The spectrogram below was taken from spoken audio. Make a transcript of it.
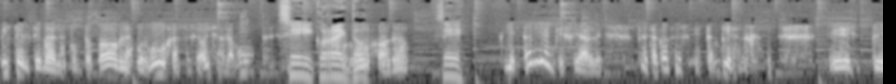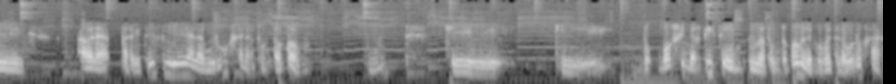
¿viste el tema de las .com, las burbujas? O sea, hoy se habla mucho. Sí, correcto. ¿no? Sí. Y está bien que se hable, pero esta cosa es, están bien. este, ahora, para que te des una idea, la burbuja de las .com, que vos invertiste en una .com en el momento de la burbuja.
